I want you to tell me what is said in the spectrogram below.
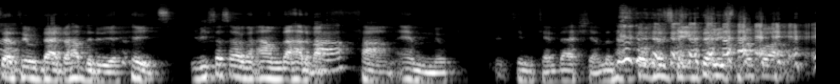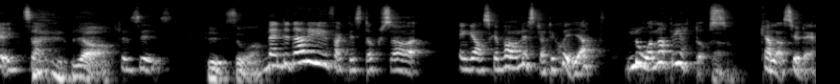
Så jag Ja. tror där, då hade du ju höjts. I vissas ögon, andra hade bara, Ja. fan Emmy och Kim Kardashian, den här podden ska jag inte lyssna på. Exakt, Ja, precis. typ så. Men det där är ju faktiskt också en ganska vanlig strategi, att lånat etos kallas ju det.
